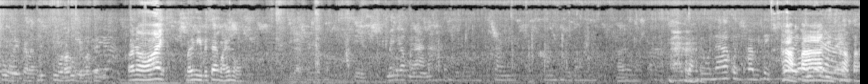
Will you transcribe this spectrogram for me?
ถุงเล็กกันนะพี่พี่โมดเอาถุงเล็กมาเป็นป้าน้อย ไม่มีไปแจ้งมาให้หนูไม่เลือกงานนะอยากดูหน้าคนทำสิถามป้าดิถามป้า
